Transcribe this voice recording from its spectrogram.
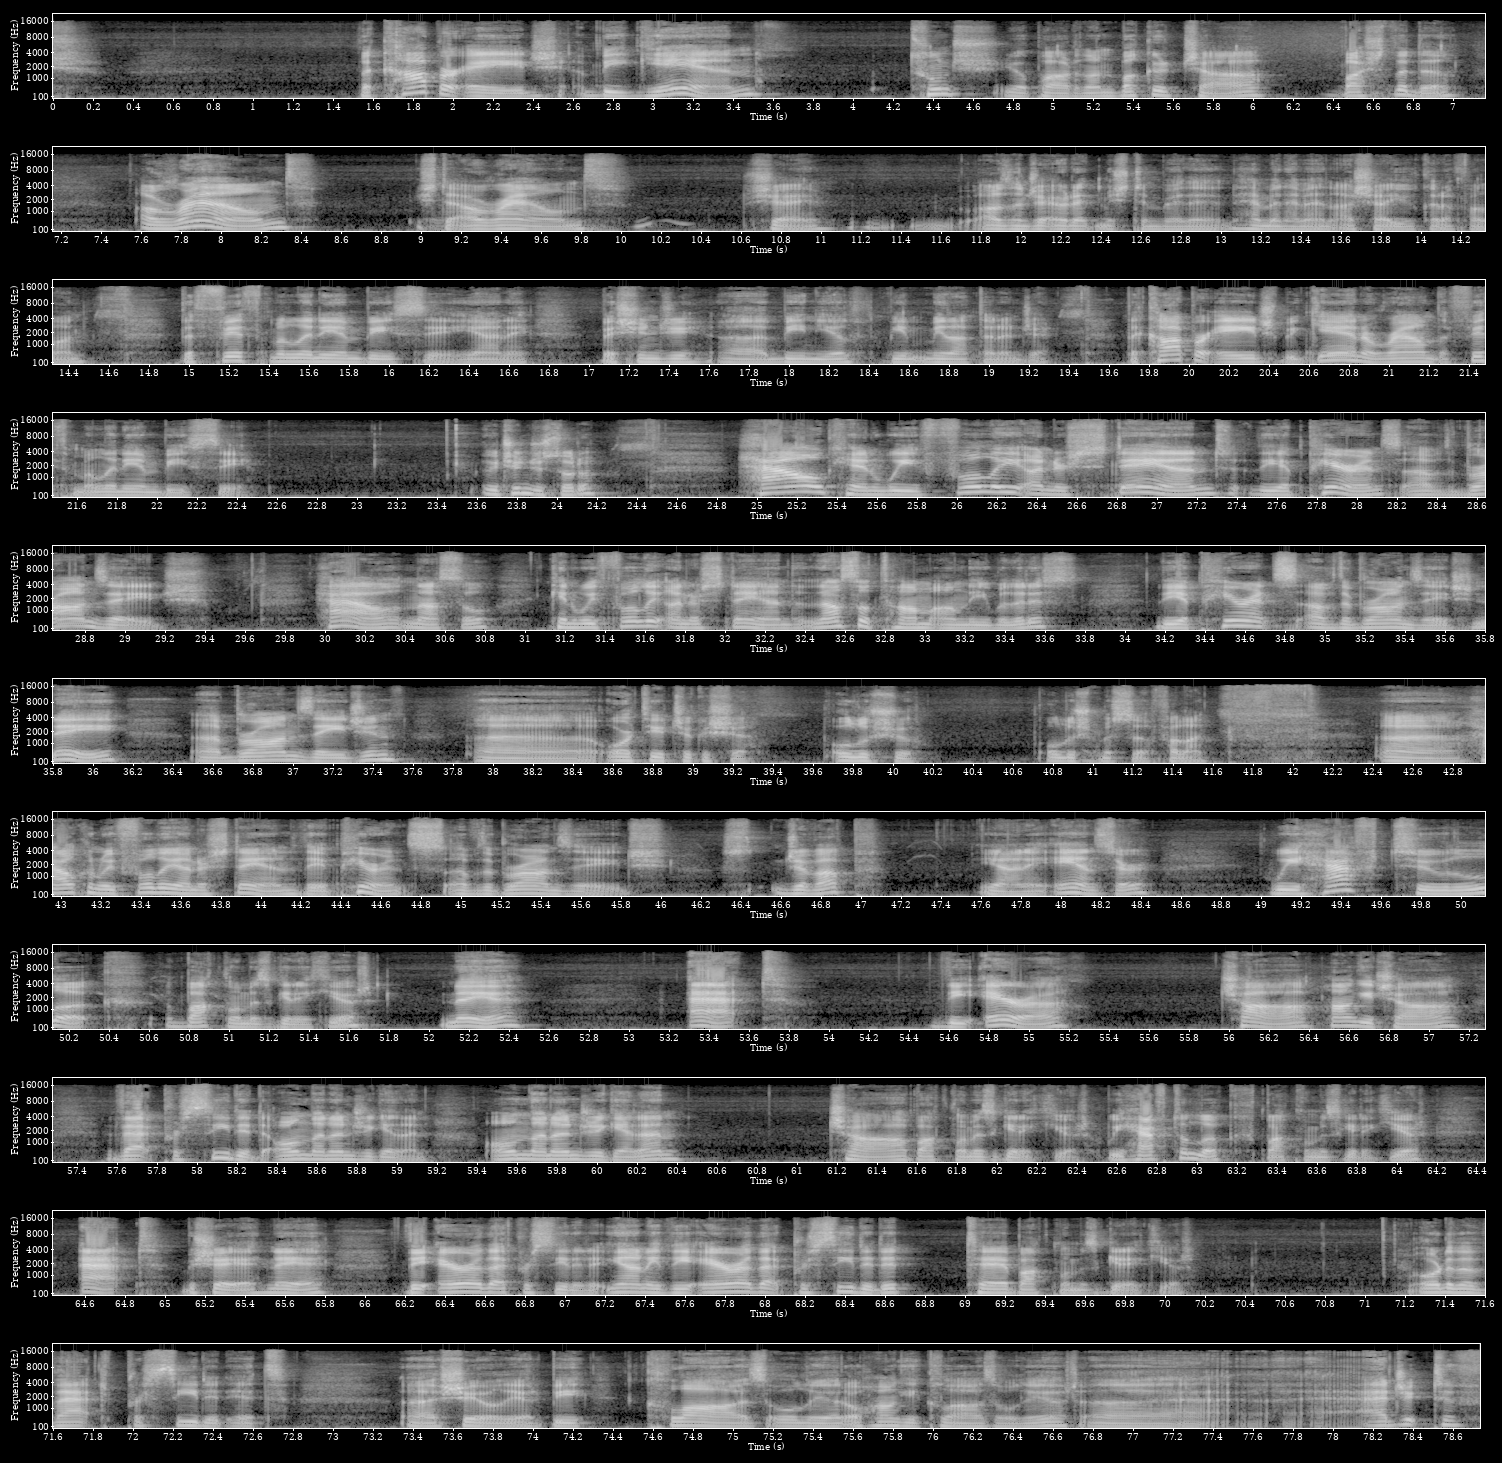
The Copper Age began tunç pardon bakır çağı başladı around işte around şey az önce öğretmiştim böyle hemen hemen aşağı yukarı falan the 5th millennium BC yani 5. Uh, bin yıl bin, milattan önce the Copper Age began around the 5th millennium BC Üçüncü soru How can we fully understand the appearance of the Bronze Age? How, nasıl, can we fully understand, nasıl tam anlayabiliriz the appearance of the Bronze Age? Neyi? Uh, Bronze Age'in uh, ortaya çıkışı, oluşu, oluşması falan. Uh, how can we fully understand the appearance of the Bronze Age? Cevap, yani answer, we have to look, bakmamız gerekiyor. Neye? At the era, cha, hangi cha, That preceded, ondan önce gelen. Ondan önce gelen çağa bakmamız gerekiyor. We have to look, bakmamız gerekiyor. At, bir şeye, neye? The era that preceded it. Yani the era that preceded it, te bakmamız gerekiyor. Orada da that preceded it uh, şey oluyor. Bir clause oluyor. O hangi clause oluyor? Uh, adjective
